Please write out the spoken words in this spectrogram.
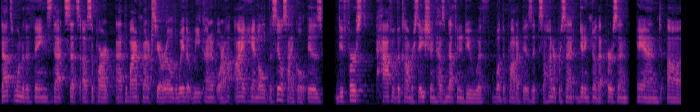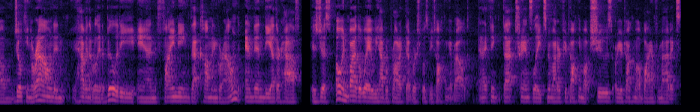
that's one of the things that sets us apart at the Bioinformatics CRO. The way that we kind of, or I handle the sales cycle is the first half of the conversation has nothing to do with what the product is. It's 100% getting to know that person and um, joking around and having that relatability and finding that common ground. And then the other half is just, oh, and by the way, we have a product that we're supposed to be talking about. And I think that translates no matter if you're talking about shoes or you're talking about bioinformatics,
